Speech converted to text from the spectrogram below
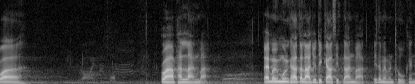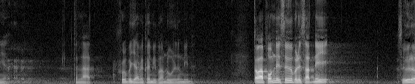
กว่ากว่าพันล้านบาท แต่มีมูลค่าตลาดอยู่ที่ 90 ล้านบาท เอ๊ะทำไมมันถูกแค่เนี้ยตลาดครูประหยัดไม่เคยมีความรู้เรื่องนี้นะ แต่ว่าผมได้ซื้อบริษัทนี้ ซื้อเล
